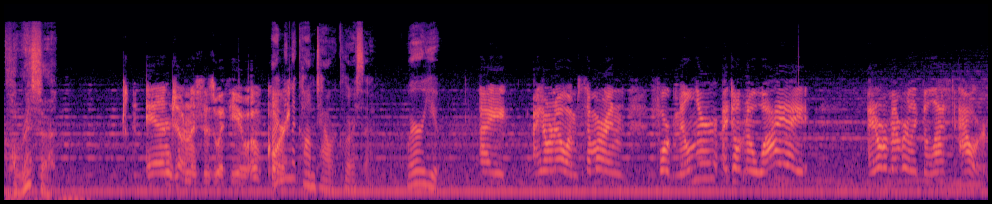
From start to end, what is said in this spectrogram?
Clarissa. And Jonas is with you, of course. I'm in the com tower, Clarissa. Where are you? I, I don't know. I'm somewhere in Fort Milner. I don't know why. I, I don't remember like the last hour.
